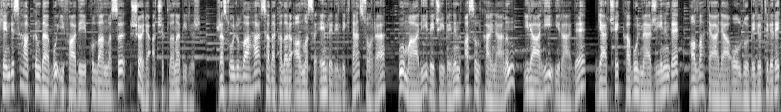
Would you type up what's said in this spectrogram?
kendisi hakkında bu ifadeyi kullanması şöyle açıklanabilir. Resulullah'a sadakaları alması emredildikten sonra bu mali vecibenin asıl kaynağının ilahi irade, gerçek kabul merciğinin de Allah Teala olduğu belirtilerek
